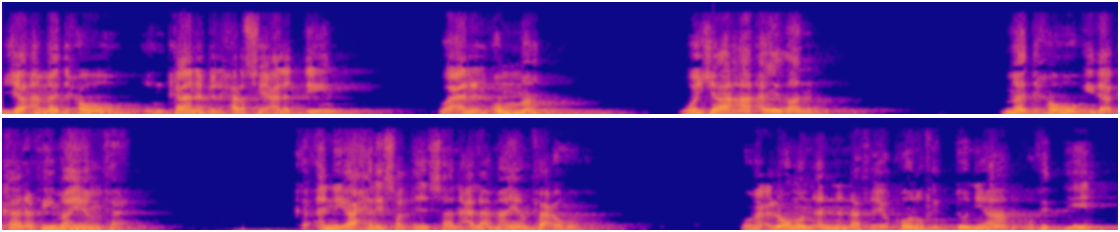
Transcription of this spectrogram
جاء مدحه إن كان بالحرص على الدين وعلى الأمة وجاء أيضا مدحه إذا كان فيما ينفع كأن يحرص الإنسان على ما ينفعه. ومعلوم أن النفع يكون في الدنيا وفي الدين.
